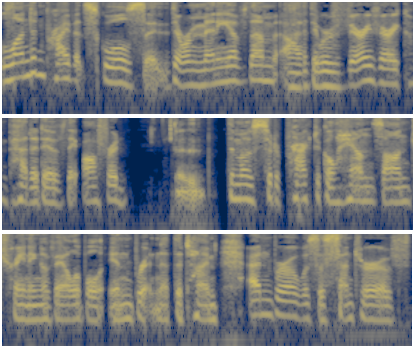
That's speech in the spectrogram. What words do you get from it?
London private schools, uh, there were many of them. Uh, they were very, very competitive. They offered uh, the most sort of practical hands-on training available in Britain at the time. Edinburgh was a center of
